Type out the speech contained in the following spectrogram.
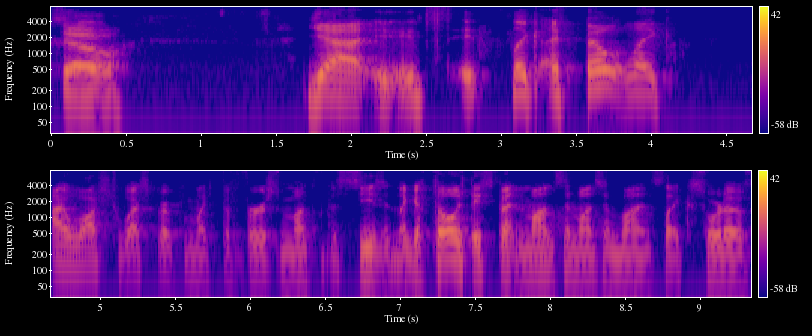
So, yeah, it's it like I felt like I watched Westbrook from like the first month of the season. Like it felt like they spent months and months and months like sort of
